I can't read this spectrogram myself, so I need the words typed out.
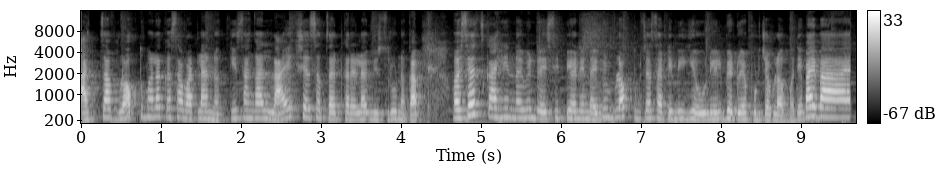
आजचा ब्लॉग तुम्हाला कसा वाटला नक्की सांगा. लाईक शेअर सबस्क्राईब करायला विसरू नका. अशाच काही नवीन रेसिपी आणि नवीन ब्लॉग तुमच्यासाठी मी घेऊन येईल. भेटूया पुढच्या ब्लॉगमध्ये बाय बाय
